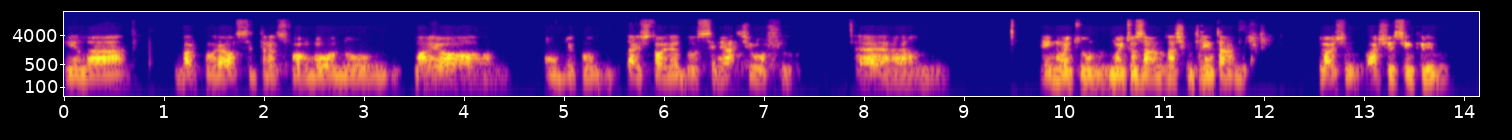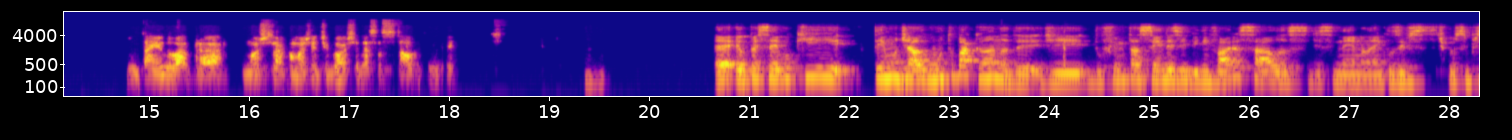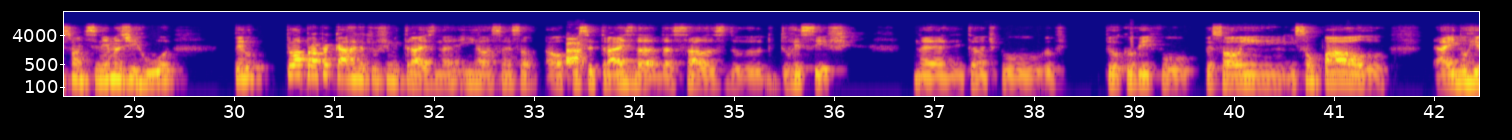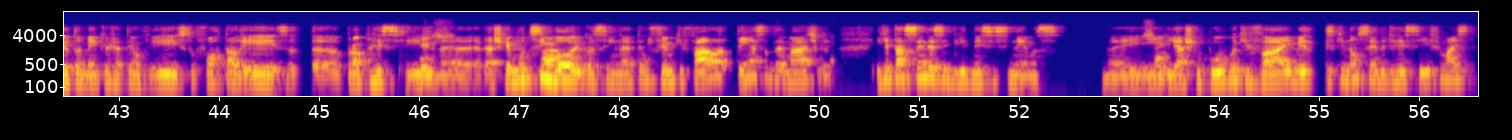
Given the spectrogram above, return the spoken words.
E lá, Bacurau se transformou no maior público da história do Cine Arte UF é, em muito, muitos anos, acho que 30 anos. Eu acho, acho isso incrível. Estar indo lá para mostrar como a gente gosta dessa sala também. É, eu percebo que tem um diálogo muito bacana de, de- do filme estar sendo exibido em várias salas de cinema, né? Inclusive, tipo, principalmente cinemas de rua, pelo, pela própria carga que o filme traz, né? Em relação a essa- ao que É, você traz da- das salas do, do Recife né? Então, tipo, eu- pelo que eu vi, tipo, o pessoal em, em São Paulo, aí no Rio também, que eu já tenho visto, Fortaleza, próprio Recife, isso. né? Acho que é muito É, simbólico, assim, né? Tem um filme que fala, tem essa temática e que está sendo exibido nesses cinemas, né? E, e acho que o público que vai, mesmo que não sendo de Recife, mas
